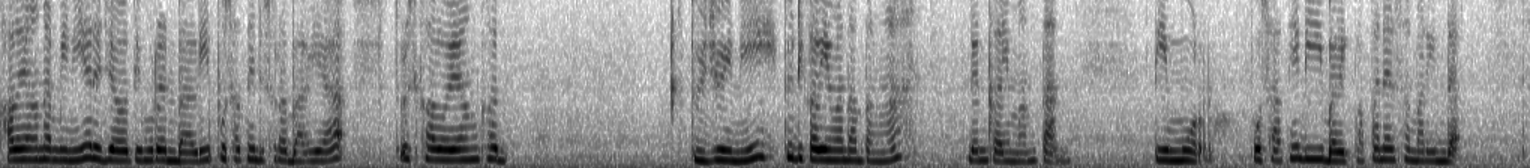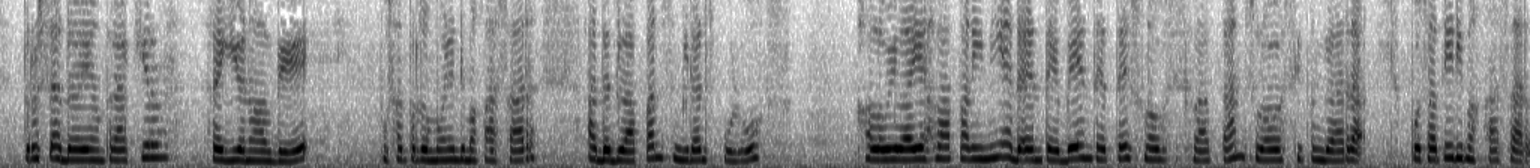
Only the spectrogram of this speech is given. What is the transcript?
Kalau yang 6 ini ada Jawa Timur dan Bali, pusatnya di Surabaya. Terus kalau yang ke 7 ini itu di Kalimantan Tengah dan Kalimantan Timur, pusatnya di Balikpapan dan Samarinda. Terus ada yang terakhir regional D, pusat pertumbuhannya di Makassar, ada 8, 9, 10. Kalau wilayah 8 ini ada NTB, NTT, Sulawesi Selatan, Sulawesi Tenggara. Pusatnya di Makassar.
